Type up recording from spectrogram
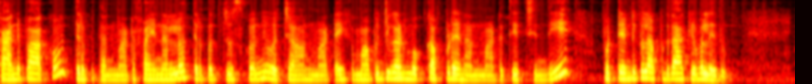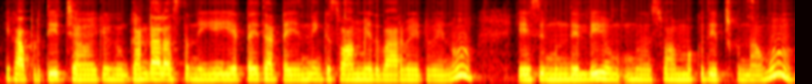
కాణిపాకం తిరుపతి అనమాట ఫైనల్లో తిరుపతి చూసుకొని వచ్చామన్నమాట. ఇక మా బుజ్జిగాడి మొక్కు అప్పుడేనమాట తీర్చింది. పుట్టెంటుకలు అప్పుడు దాకా ఇవ్వలేదు. ఇక అప్పుడు తీర్చాము ఇక గండాలు వస్తున్నాయి ఎట్టయితే అట్టయింది ఇంక ఇంకా స్వామి మీద భారం వేయటమేను. వేసి ముందెళ్ళి స్వామి మొక్కు తీర్చుకుందాము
